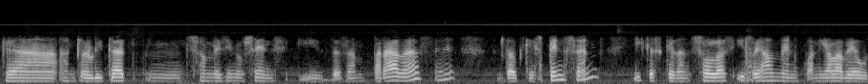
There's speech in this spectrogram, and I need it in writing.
que en realitat mm, són més innocents i desemparades eh, del que es pensen i que es queden soles i realment quan hi ha la veu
